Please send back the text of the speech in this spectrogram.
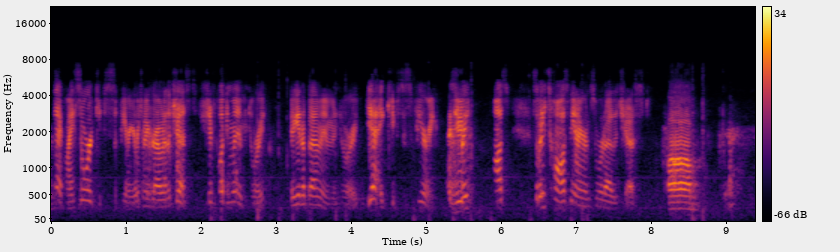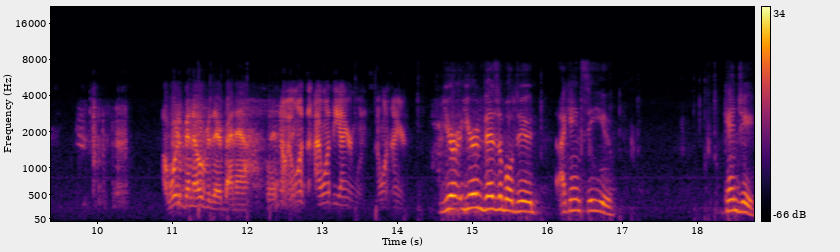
Let's go. doo, doo. Heck, my sword keeps disappearing every time I grab it out of the chest. Shift click in my inventory. Pick it up out of my inventory. Yeah, it keeps disappearing. Did you- Somebody toss, somebody toss me iron sword out of the chest. Um. I would have been over there by now. But No, I want the, I want the iron ones. I want iron. You're you're invisible, dude. I can't see you. Kenji,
